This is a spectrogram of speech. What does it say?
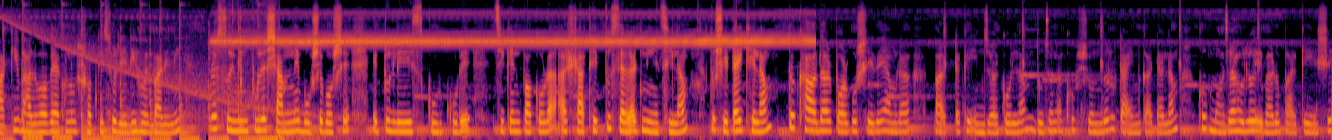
বাকি। ভালোভাবে এখনও সব কিছু রেডি হয়ে পারেনি। আমরা সুইমিং পুলের সামনে বসে বসে একটু লেস কুরকুরে চিকেন পকোড়া আর সাথে একটু স্যালাড নিয়েছিলাম, তো সেটাই খেলাম। তো খাওয়া দাওয়ার পর্ব সেরে আমরা পার্কটাকে এনজয় করলাম। দুজনা খুব সুন্দর টাইম কাটালাম। খুব মজা হলো এবারও পার্কে এসে।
